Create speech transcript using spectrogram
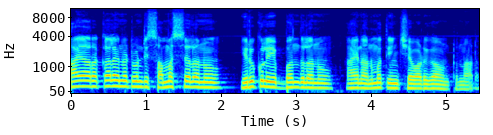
ఆయా రకాలైనటువంటి సమస్యలను ఇరుకుల ఇబ్బందులను ఆయన అనుమతించేవాడుగా ఉంటున్నాడు.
